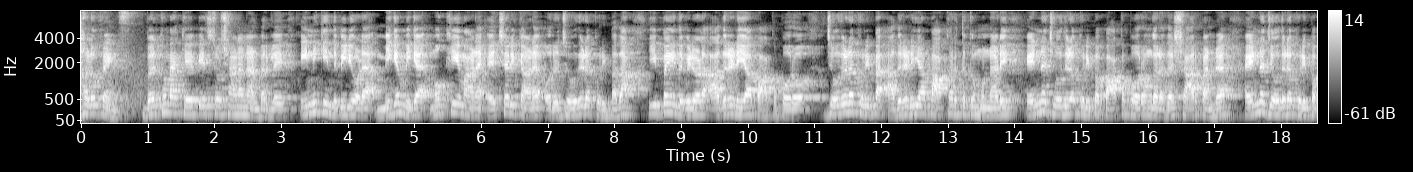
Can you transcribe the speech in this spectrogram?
Hello friends welcome back KPS store channel நண்பர்களே. இன்றைக்கி இந்த வீடியோவில் மிக மிக முக்கியமான எச்சரிக்கையான ஒரு ஜோதிட குறிப்பை தான் இப்போ இந்த வீடியோவில் அதிரடியாக பார்க்க போகிறோம் ஜோதிட குறிப்பை அதிரடியாக பார்க்கறதுக்கு முன்னாடி என்ன ஜோதிட குறிப்பை பார்க்க போகிறோங்கிறத ஷேர் பண்ணுறேன் என்ன ஜோதிட குறிப்பை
